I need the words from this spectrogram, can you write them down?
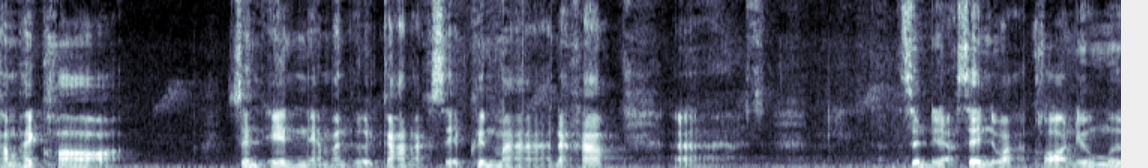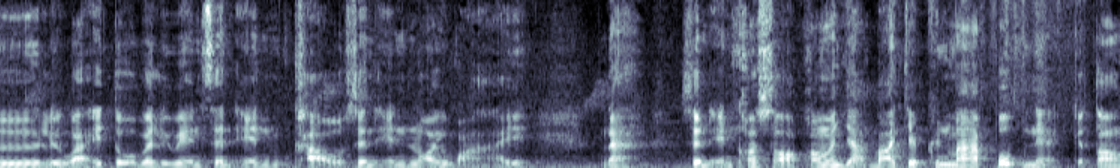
ทำให้ข้อเส้นเอ็นเนี่ย มันเกิดการอักเสบขึ้นมานะครับเอ่อเส้นเนี่ยเส้นว่าข้อนิ้วมือหรือว่าไอตัวบริเวณเส้นเอ็นเข่าเส้นเอ็นร้อยหวายนะ เส้นเอ็นข้อศอกพอมันหยับบาดเจ็บขึ้นมาปุ๊บเนี่ยจะต้อง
